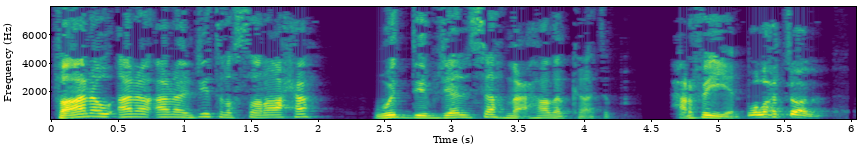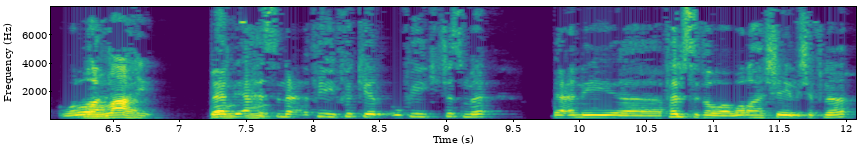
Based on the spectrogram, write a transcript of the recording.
فأنا أنا أنا جيت للصراحة ودي بجلسة مع هذا الكاتب حرفيا. والله حتى أنا والله, والله أنا. لأني أحس ان في فكر وفي شو اسمه يعني آه، فلسفة وراء الشيء اللي شفناه.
